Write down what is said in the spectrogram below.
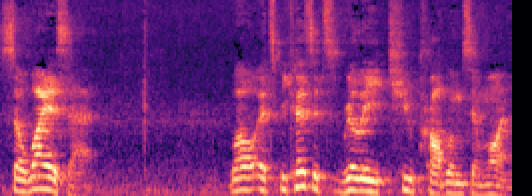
So why is that? Well, it's because it's really two problems in one.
